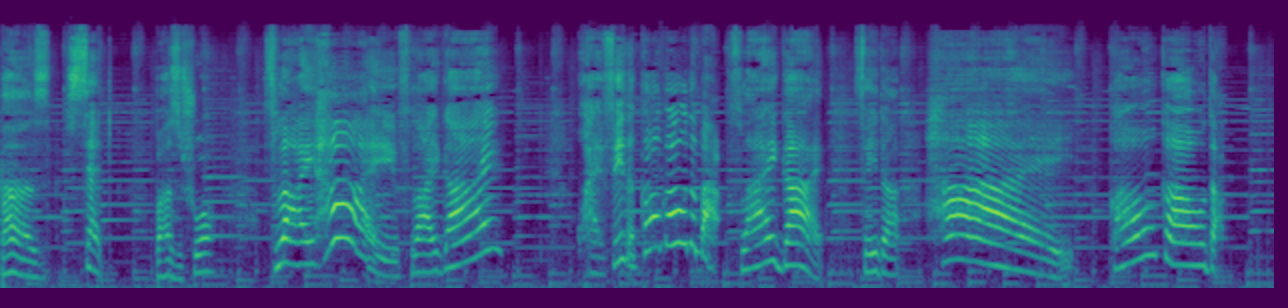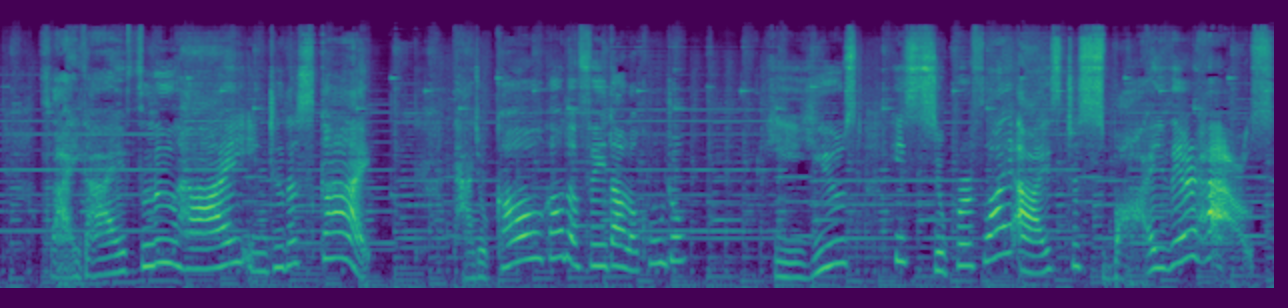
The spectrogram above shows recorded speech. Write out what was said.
Buzz said：“Buzz 说，Fly high, Fly Guy，快飞得高高的吧，Fly Guy，飞得 high。”高高的，Fly Guy flew high into the sky，他就高高的飞到了空中。He used his super fly eyes to spy their house.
